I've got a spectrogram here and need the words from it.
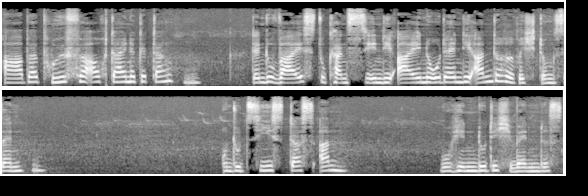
Aber prüfe auch deine Gedanken, denn du weißt, du kannst sie in die eine oder in die andere Richtung senden. Und du ziehst das an, wohin du dich wendest.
